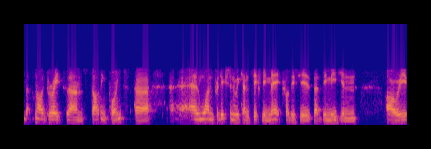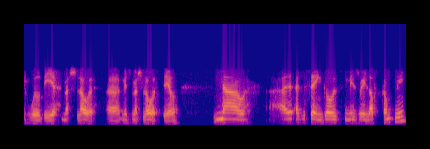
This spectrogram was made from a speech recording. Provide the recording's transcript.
that's not a great um, starting point. Uh, and one prediction we can safely make for this year is that the median ROE will be much lower, uh, much, much lower still. Now, as the saying goes, misery loves company.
